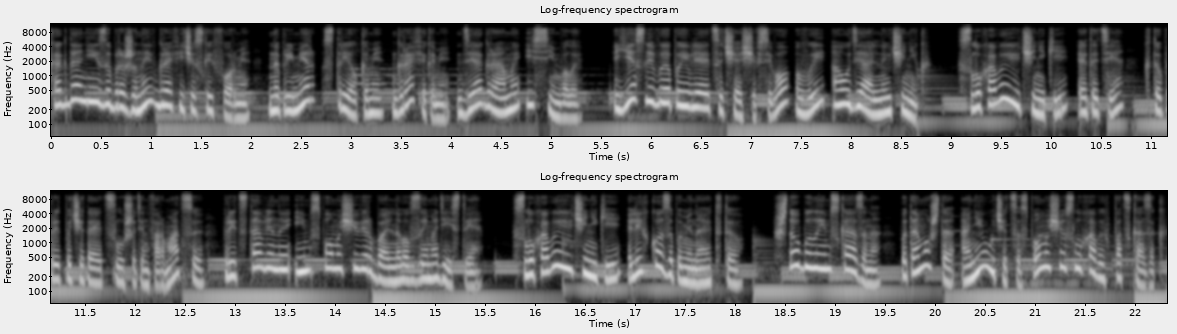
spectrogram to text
когда они изображены в графической форме, например, стрелками, графиками, диаграммы и символы. Если «В» появляется чаще всего, вы – аудиальный ученик. Слуховые ученики – это те, кто предпочитает слушать информацию, представленную им с помощью вербального взаимодействия. Слуховые ученики легко запоминают то, что было им сказано, потому что они учатся с помощью слуховых подсказок.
